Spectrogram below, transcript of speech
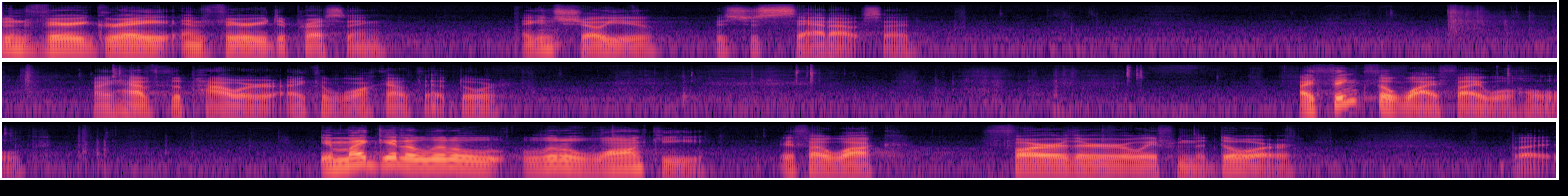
Been very gray and very depressing. I can show you. It's just sad outside. I have the power. I could walk out that door. I think the Wi-Fi will hold. It might get a little a little wonky if I walk farther away from the door, but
